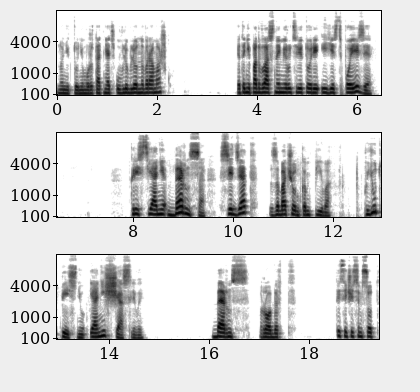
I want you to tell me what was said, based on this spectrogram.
но никто не может отнять у влюбленного ромашку. Это не подвластная миру территория и есть поэзия. Крестьяне Бернса сидят за бочонком пива, пьют песню, и они счастливы. Бернс Роберт, 1700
